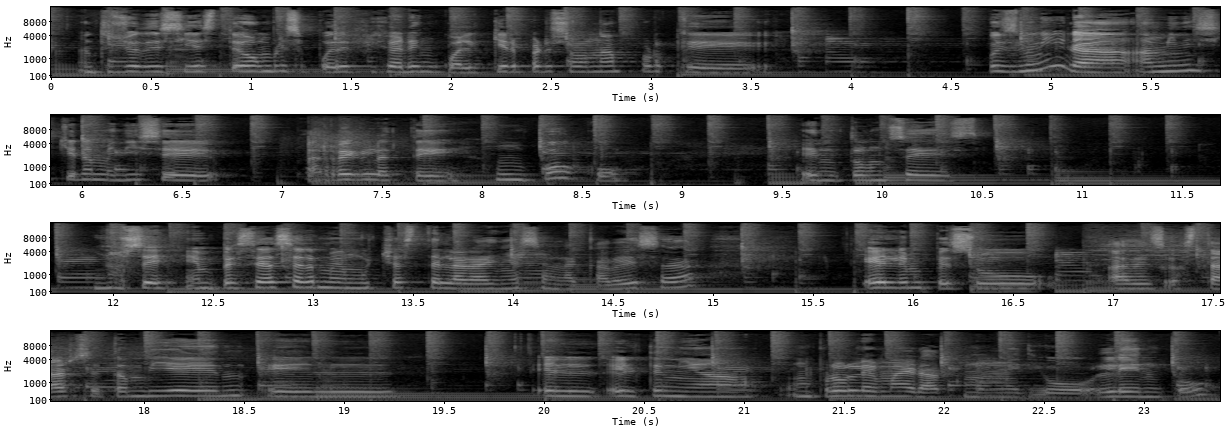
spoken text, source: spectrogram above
Entonces yo decía, este hombre se puede fijar en cualquier persona porque, pues mira, a mí ni siquiera me dice, arréglate un poco. Entonces, no sé, empecé a hacerme muchas telarañas en la cabeza. Él empezó a desgastarse también. Él él, tenía un problema, era como medio lento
